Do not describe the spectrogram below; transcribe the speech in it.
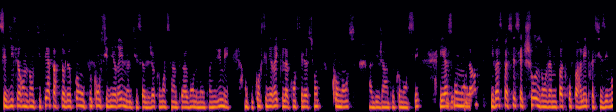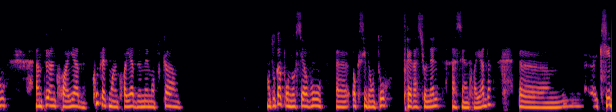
ces différentes entités, à partir de quoi on peut considérer, même si ça a déjà commencé un peu avant de mon point de vue, mais on peut considérer que la constellation commence, a déjà un peu commencé. Et à ce moment-là, il va se passer cette chose dont j'aime pas trop parler précisément, un peu incroyable, complètement incroyable même, en tout cas, en tout cas pour nos cerveaux euh, occidentaux, très rationnels, assez incroyable, euh, qui est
